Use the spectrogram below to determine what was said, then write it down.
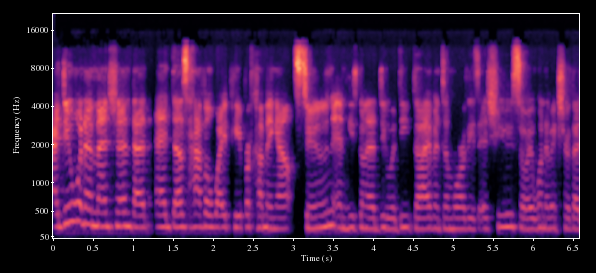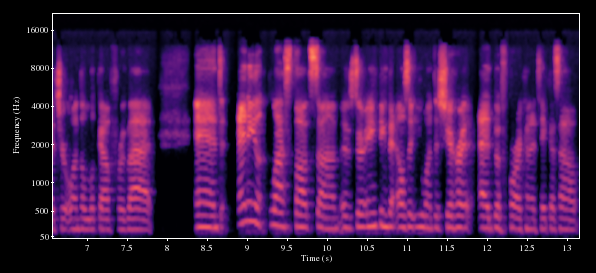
I do want to mention that Ed does have a white paper coming out soon, and he's going to do a deep dive into more of these issues. So I want to make sure that you're on the lookout for that. And any last thoughts? Um, is there anything else that you want to share, Ed, before I kind of take us out?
